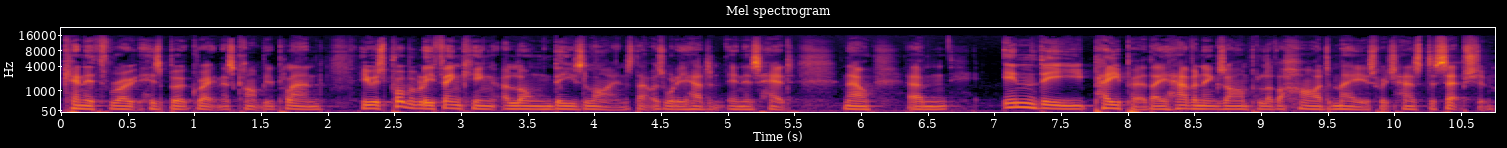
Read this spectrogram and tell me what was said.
Kenneth wrote his book Greatness Can't Be Planned, he was probably thinking along these lines. That was what he had in his head. Now, um, in the paper, they have an example of a hard maze which has deception,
